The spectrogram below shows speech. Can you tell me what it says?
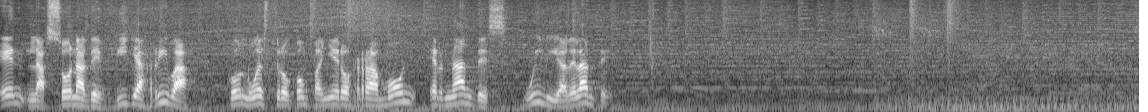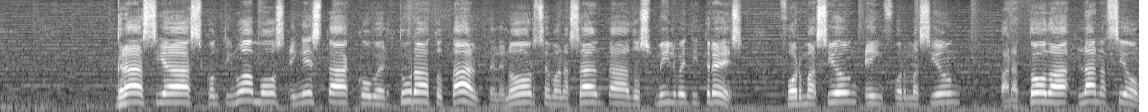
en la zona de Villa Arriba con nuestro compañero Ramón Hernández. Willy, adelante. Gracias. Continuamos en esta cobertura total Telenor Semana Santa 2023. Formación e información para toda la nación.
